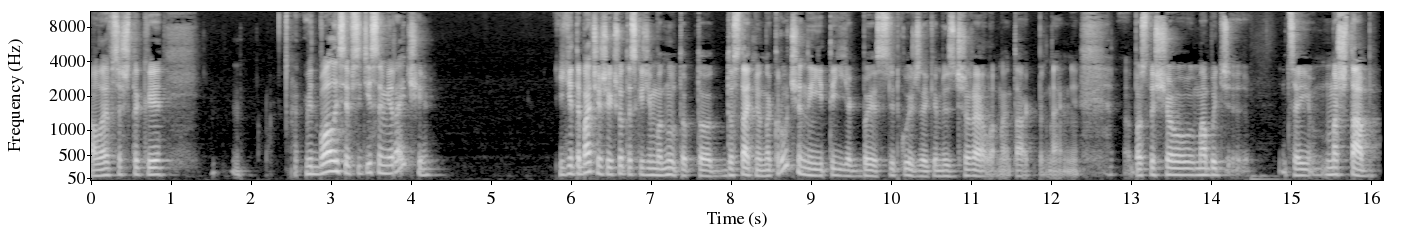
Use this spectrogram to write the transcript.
але все ж таки відбувалися всі ті самі речі, які ти бачиш, якщо ти, скажімо, ну, тобто, достатньо накручений, і ти якби слідкуєш за якимись джерелами, так, принаймні. Просто що, мабуть, цей масштаб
